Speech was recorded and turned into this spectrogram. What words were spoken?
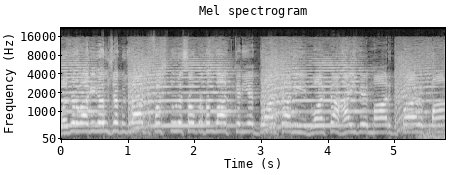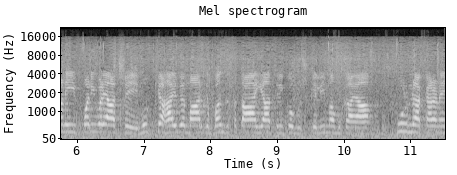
બજર વાગી ગયું છે ગુજરાત. ફર્સ્ટનું સૌ સૌપ્રથમ વાત કરીએ દ્વારકાની. દ્વારકા હાઈવે માર્ગ પર પાણી ફરી વળ્યા છે. મુખ્ય હાઈવે માર્ગ બંધ થતા યાત્રિકો મુશ્કેલીમાં મુકાયા. પૂરના કારણે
